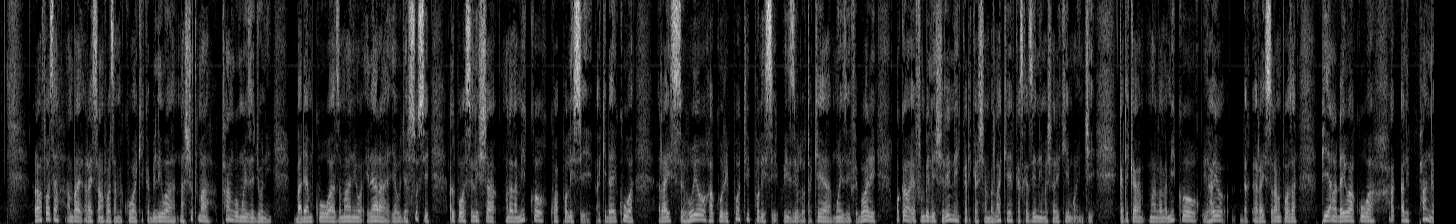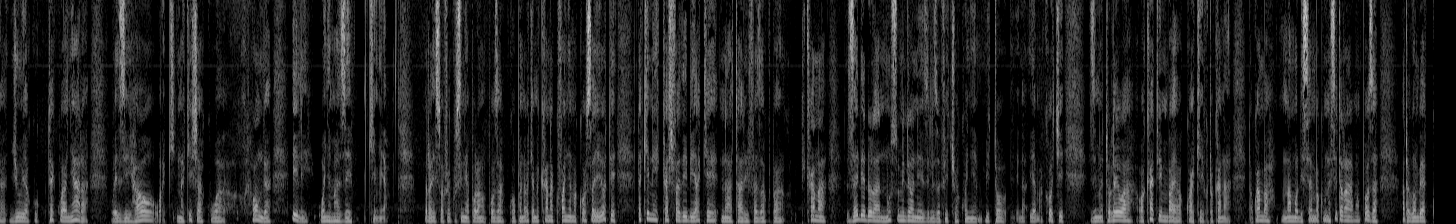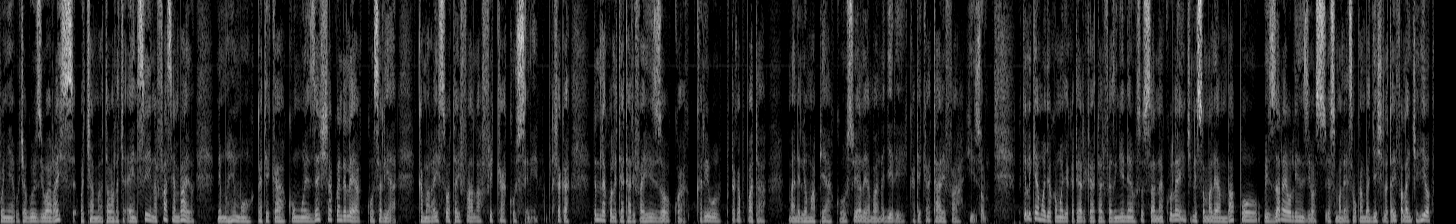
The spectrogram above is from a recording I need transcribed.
Ramaphosa ambaye rais Ramaphosa amekuwa akikabiliwa na shutuma tangu mwezi Juni baada ya mkuu wa zamani wa idara ya ujasusi alipowasilisha malalamiko kwa polisi akidai kuwa rais huyo hakuripoti polisi wizi uliotokea mwezi Februari mwaka wa elfu mbili ishirini katika shamba lake kaskazini mashariki mwa nchi. Katika malalamiko hayo, rais Ramaphosa pia anadaiwa kuwa alipanga juu ya kutekwa nyara wezi hao na kisha kuwahonga ili wanyamaze kimya. Rais wa Afrika Kusini hapo Ramaphosa kwa upande wake amekana kufanya makosa yoyote, lakini kashfa dhidi yake na taarifa za kupatikana zaidi ya dola nusu milioni zilizofichwa kwenye mito ya makochi zimetolewa wakati mbaya kwake kutokana na kwamba mnamo Disemba 16 Ramaphosa atagombea kwenye uchaguzi wa rais wa chama tawala cha ANC, nafasi ambayo ni muhimu katika kumwezesha kuendelea kusalia kama rais wa taifa la Afrika Kusini. Bila shaka tutaendelea kuwaletea taarifa hizo kwa karibu tutakapopata maendeleo mapya kuhusu yale ambayo yanajiri katika taarifa hizo. Tukielekea moja kwa moja katika taarifa zingine, hususan kule nchini Somalia, ambapo wizara ya ulinzi ya Somalia inasema kwamba jeshi la taifa la nchi hiyo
